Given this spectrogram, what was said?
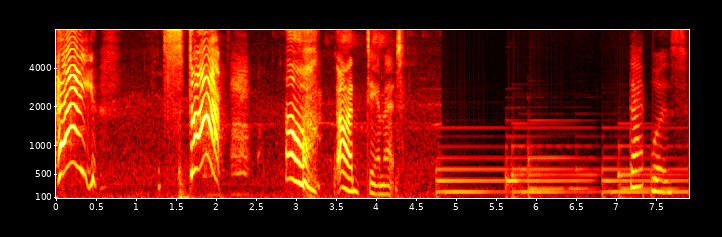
Hey! Stop! Oh, god damn it. That was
